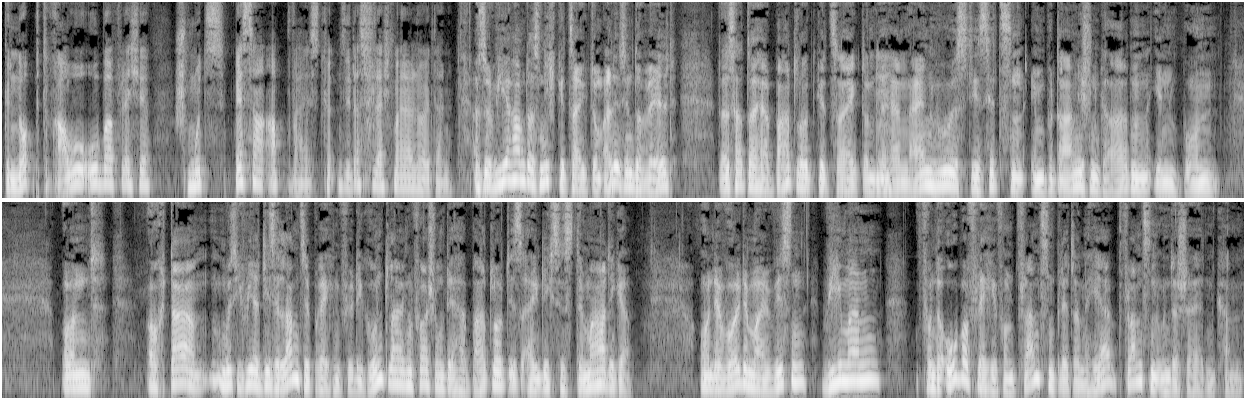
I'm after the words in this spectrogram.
genoppt raue Oberfläche Schmutz besser abweist. Könnten Sie das vielleicht mal erläutern? Also wir haben das nicht gezeigt, um alles in der Welt. Das hat der Herr Bartlott gezeigt und mhm. der Herr Neinhus, die sitzen im Botanischen Garten in Bonn. Und auch da muss ich wieder diese Lanze brechen. Für die Grundlagenforschung der Herr Bartlott ist eigentlich Systematiker. Und er wollte mal wissen, wie man von der Oberfläche von Pflanzenblättern her Pflanzen unterscheiden kann.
